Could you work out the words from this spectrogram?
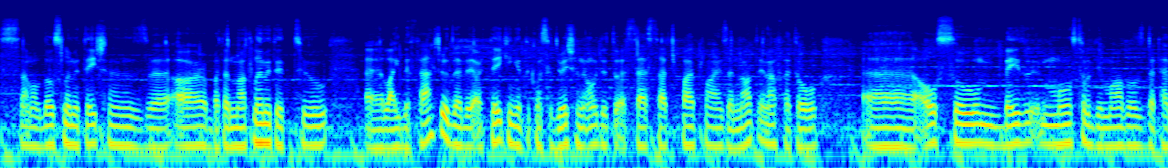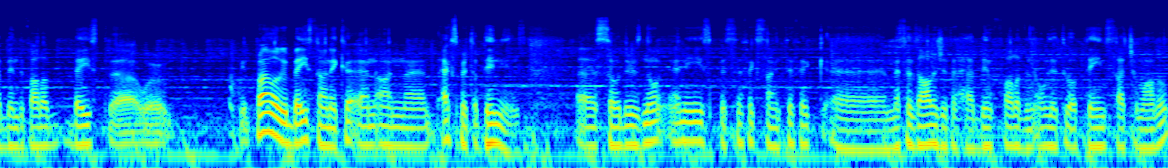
Some of those limitations are, but are not limited to, like the factors that they are taking into consideration in order to assess such pipelines are not enough at all. Uh, also, most of the models that have been developed based uh, were primarily based on, on, on uh, expert opinions. Uh, so there's no any specific scientific uh, methodology that have been followed in order to obtain such a model.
